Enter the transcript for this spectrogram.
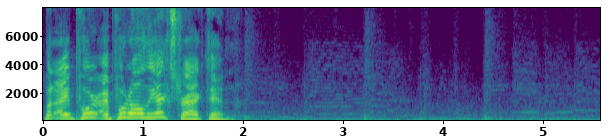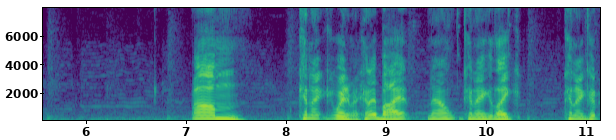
But I pour I put all the extract in. Um can I wait a minute, can I buy it now? Can I like can I get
